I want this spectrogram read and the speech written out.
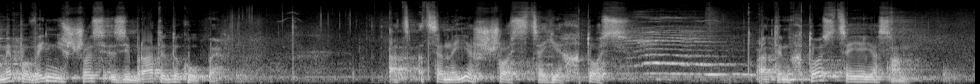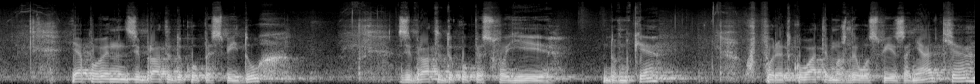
ми повинні щось зібрати докупи. А це не є щось, це є хтось. А тим хтось це є я сам. Я повинен зібрати докупи свій дух, зібрати докупи свої думки, впорядкувати, можливо, свої заняття,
